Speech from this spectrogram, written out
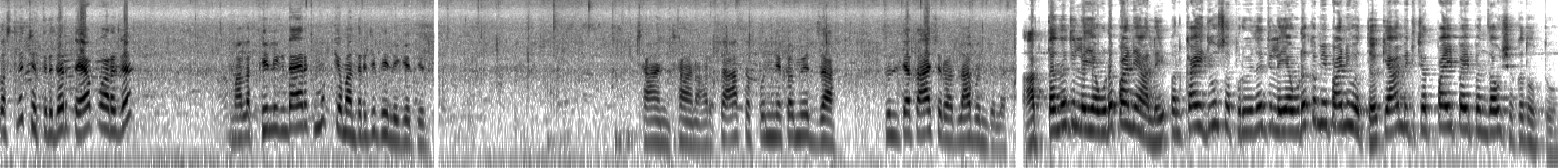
कसलं छत्री धरतंय पोरग? मला फिलिंग डायरेक्ट मुख्यमंत्र्याची फिलिंग येते. छान छान हर्ष असं पुण्य कमीत जा. चुलत्याचा आशीर्वाद लाभून तुला. आता नदीला एवढं पाणी आलंय पण काही दिवसापूर्वी नदीला एवढं कमी पाणी होतं की आम्ही त्याच्यात पायी पायी पण जाऊ शकत होतो.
